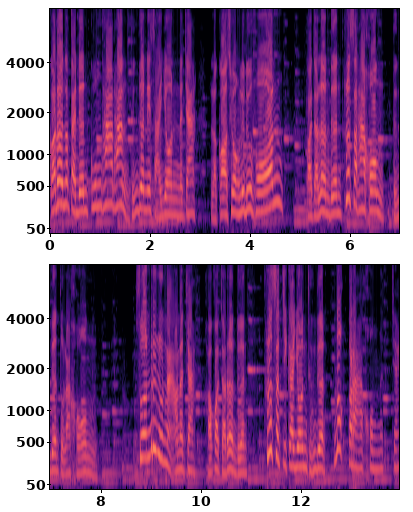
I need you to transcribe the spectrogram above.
ก็เริ่มตั้งแต่เดือนกุมภาพันธ์ถึงเดือนเมษายนนะจ๊ะ แล้วก็ช่วงฤดูฝน ก็จะเริ่มเดือนพฤษภาคม ถึงเดือนตุลาคม ส่วนฤดูหนาวนะจ๊ะเขาก็จะเริ่มเดือนพฤศจิกายนถึงเดือนมกราคมนะจ๊ะ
